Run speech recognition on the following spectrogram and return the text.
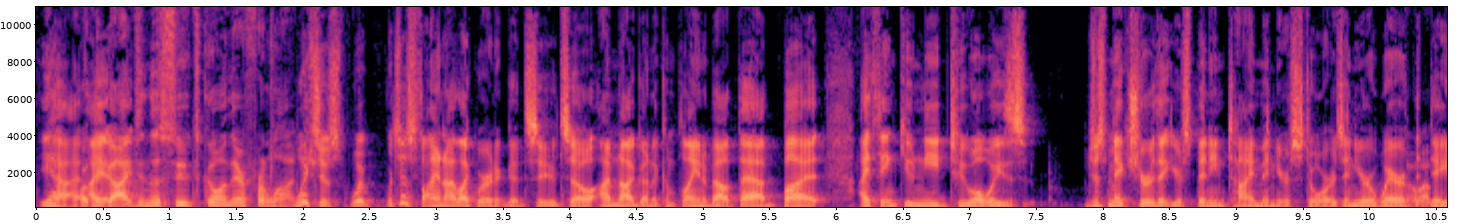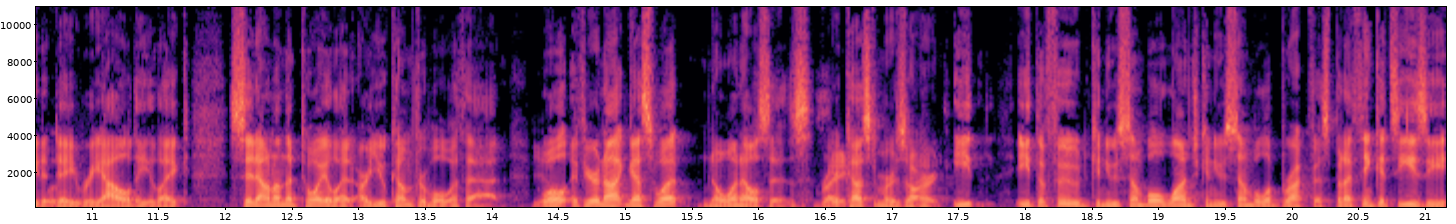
Yeah, Are the I- guys in the suits going there for lunch? which is which is fine. I like wearing a good suit, so I'm not going to complain about that. But I think you need to always just make sure that you're spending time in your stores and you're aware of oh, the day to day reality. Like, sit down on the toilet. Are you comfortable with that? Well, if you're not, guess what? No one else is. Your Right. customers aren't. Eat. Eat the food. Can you assemble a lunch? Can you assemble a breakfast? But I think it's easy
